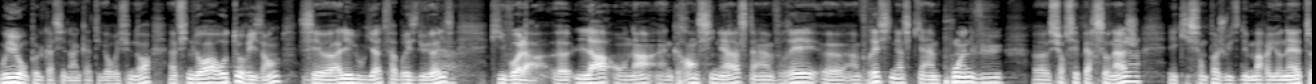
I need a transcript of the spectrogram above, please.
oui, on peut le casser dans la catégorie film d'horreur. Un film d'horreur autorisant, c'est euh, Alléluia de Fabrice Duvels, qui voilà, euh, là on a un grand cinéaste, un vrai, un vrai cinéaste qui a un point de vue sur ses personnages et qui sont pas juste des marionnettes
